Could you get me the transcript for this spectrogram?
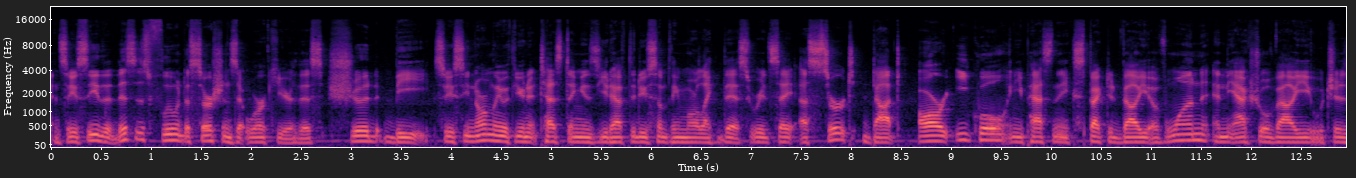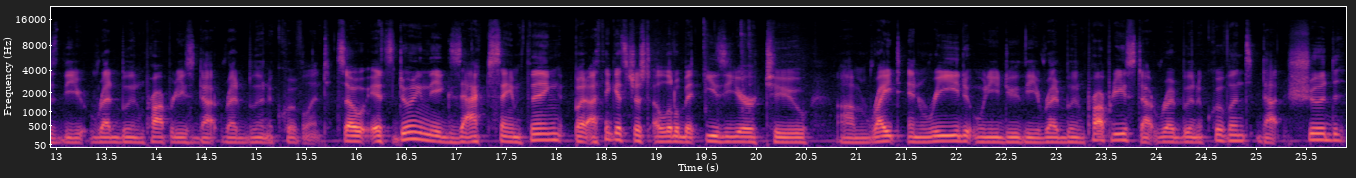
and so you see that this is fluent assertions at work here, this should be. So you see normally with unit testing is you'd have to do something more like this, where you'd say assert dot r equal, and you pass in the expected value of one and the actual value, which is the red bloon properties dot red bloon equivalent. So it's doing the exact same thing, but I think it's just a little bit easier to um, write and read when you do the red bloon properties dot red bloon equivalent should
